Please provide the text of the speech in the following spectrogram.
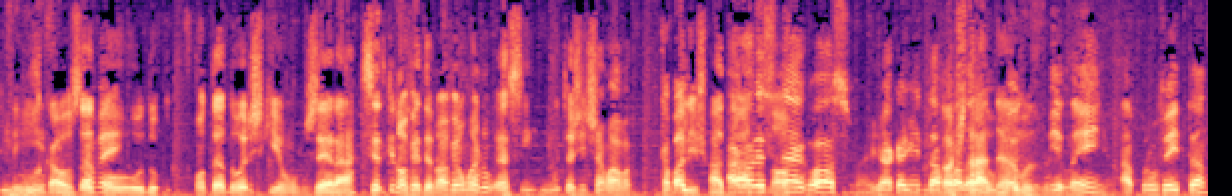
Sim, Por sim, causa também. do, do- dos contadores que iam zerar. Sendo que 99 é um ano, assim, muita gente chamava cabalístico. Agora esse nova. negócio, mano, já que a gente tá Nostradamus, falando do né? milênio, aproveitando,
